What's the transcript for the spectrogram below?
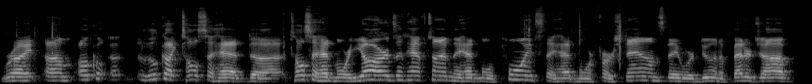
Right. Um, Oklahoma, it looked like Tulsa had uh, Tulsa had more yards at halftime. They had more points. They had more first downs. They were doing a better job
